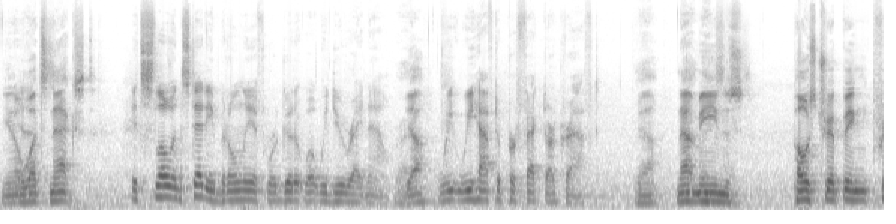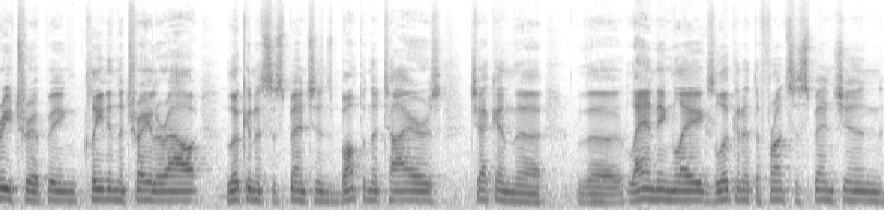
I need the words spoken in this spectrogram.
You know, Yeah, what's next? It's slow and steady, but only if we're good at what we do right now. Yeah. We, we have to perfect our craft. Yeah, and that, That means sense. Post tripping, pre tripping, cleaning the trailer out, looking at suspensions, bumping the tires, checking the the landing legs, looking at the front suspension.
